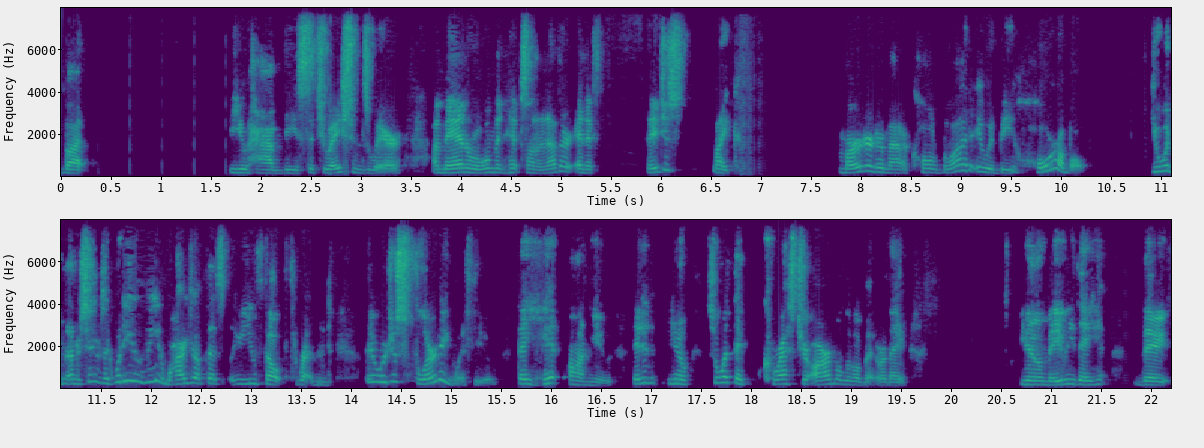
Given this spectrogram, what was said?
but you have these situations where a man or a woman hits on another and if they just like murdered him out of cold blood it would be horrible you wouldn't understand it's like what do you mean why are you up this you felt threatened they were just flirting with you they hit on you they didn't you know so what they caressed your arm a little bit or they you know maybe they they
